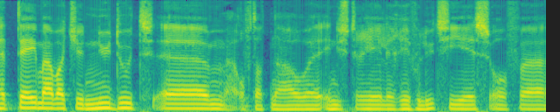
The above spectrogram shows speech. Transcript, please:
het thema wat je nu doet, um, of dat nou uh, industriële revolutie is of uh,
